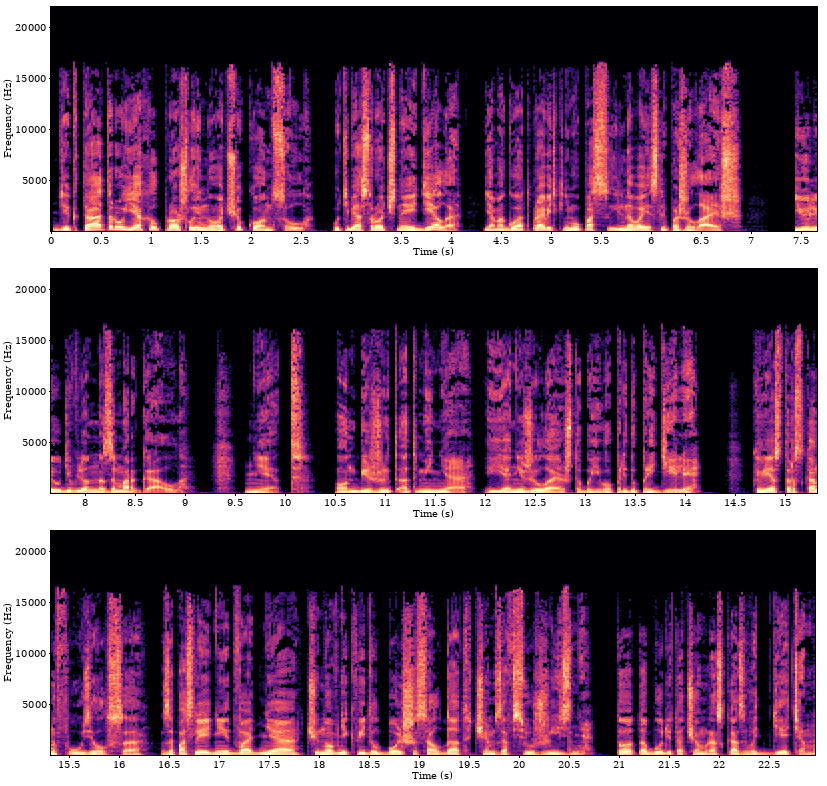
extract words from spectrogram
«Диктатор уехал прошлой ночью, консул. У тебя срочное дело. Я могу отправить к нему посыльного, если пожелаешь». Юлий удивленно заморгал. «Нет, он бежит от меня, и я не желаю, чтобы его предупредили». Квестер сконфузился. За последние два дня чиновник видел больше солдат, чем за всю жизнь. То-то будет о чем рассказывать детям.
